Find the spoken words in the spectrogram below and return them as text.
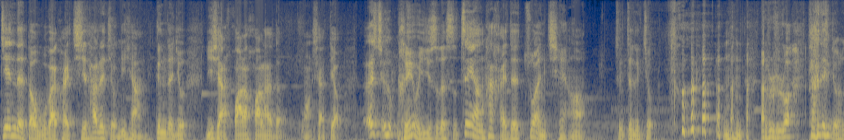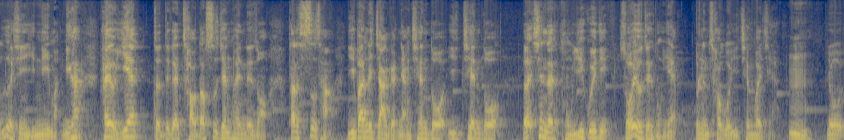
尖的到五百块，其他的酒你想跟着就一下哗啦哗啦的往下掉。而且很有意思的是，这样它还在赚钱啊。这这个酒，嗯，就是说它这就是恶性盈利嘛。你看，还有烟这这个炒到四千块那种，它的市场一般的价格两千多、一千多，而现在统一规定，所有这种烟不能超过一千块钱。嗯，有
